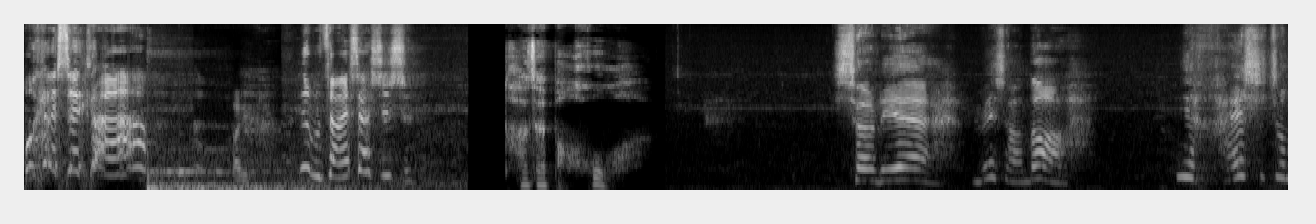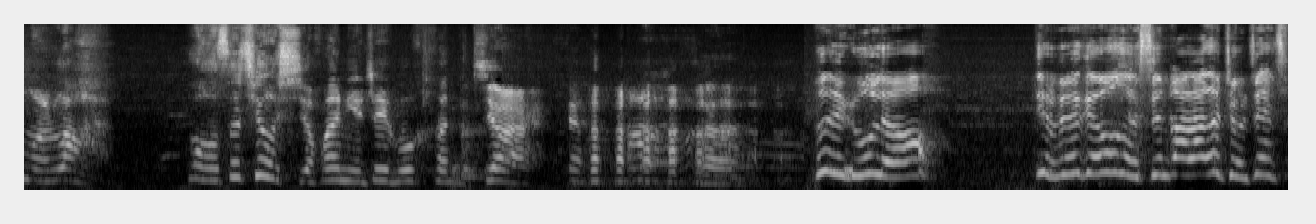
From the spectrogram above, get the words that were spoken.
我看谁敢！快点！你们砸一下试试。他在保护我。小黎，没想到你还是这么辣，老子就喜欢你这股狠劲儿。魏如流，你别给我恶心巴拉的整这些，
